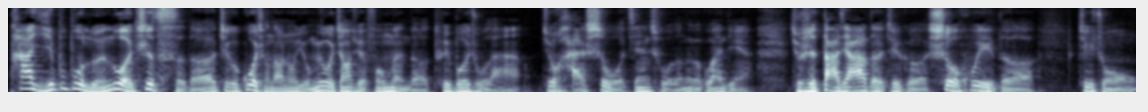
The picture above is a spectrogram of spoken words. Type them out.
他一步步沦落至此的这个过程当中，有没有张雪峰们的推波助澜？就还是我坚持我的那个观点，就是大家的这个社会的这种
